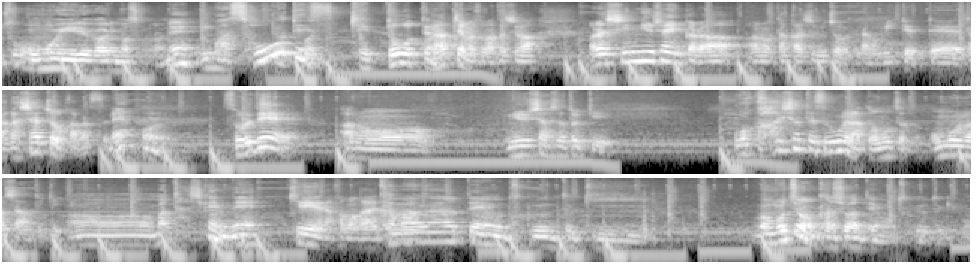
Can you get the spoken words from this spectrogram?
そう思い入れがありますからね。まあそうですけどってなっちゃいます私は。あれ新入社員からあの高橋部長の背中見てて高橋社長からですね。はい。それであのー入社した時うわ会社ってすごいなと思っちゃった。思いましたあの時。あーまあ確かにね。綺麗な鎌ヶ谷店。鎌ヶ谷店を作る時、まあ、もちろん柏店を作る時も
